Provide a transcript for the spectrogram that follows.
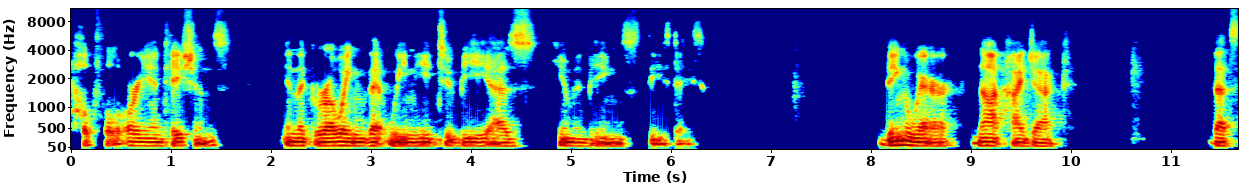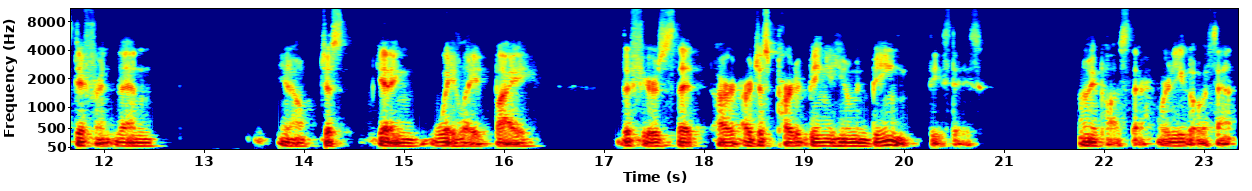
helpful orientations in the growing that we need to be as human beings these days. Being aware, not hijacked, that's different than, you know, just getting waylaid by the fears that are, are just part of being a human being these days. Let me pause there. Where do you go with that?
